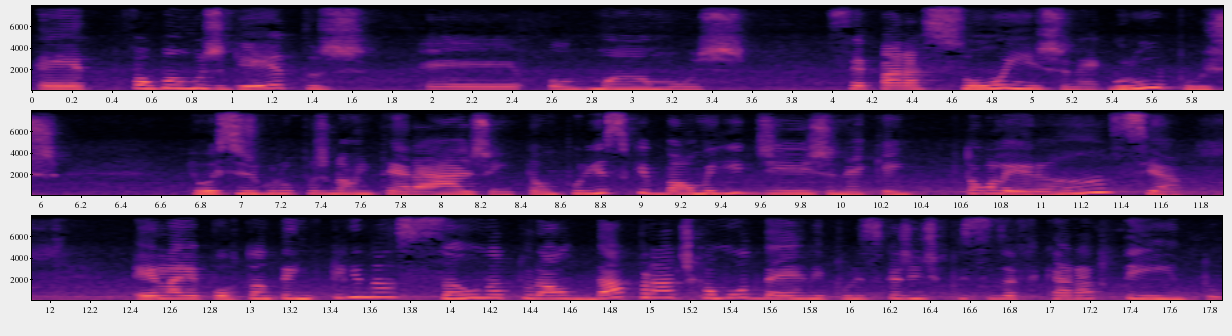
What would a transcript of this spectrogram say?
é, formamos guetos, é, formamos separações, né, grupos então, esses grupos não interagem. Então, por isso que Balma ele diz né, que a intolerância ela é, portanto, a inclinação natural da prática moderna e por isso que a gente precisa ficar atento,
